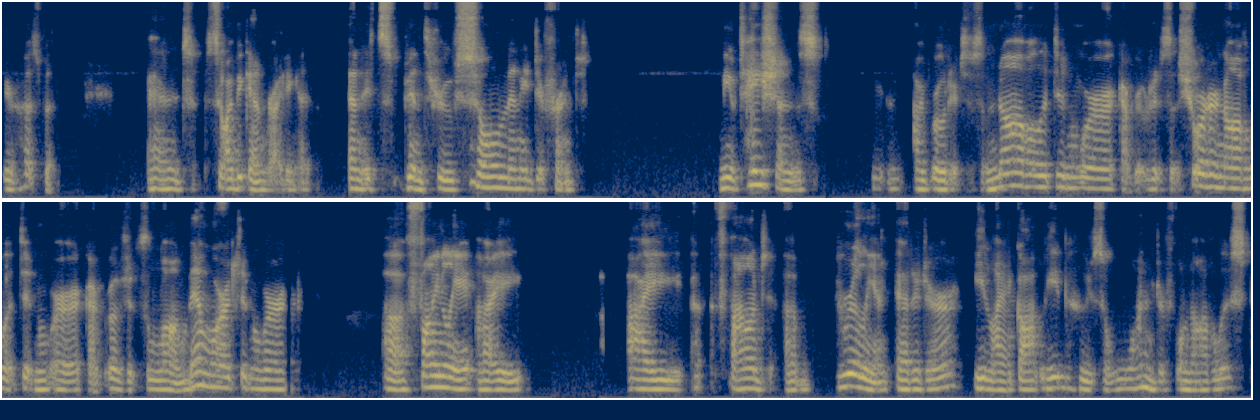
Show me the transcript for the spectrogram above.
your husband. And so I began writing it. And it's been through so many different mutations. I wrote it as a novel, it didn't work. I wrote it as a shorter novel, it didn't work. I wrote it as a long memoir, it didn't work uh, finally, I I found a brilliant editor, Eli Gottlieb, who's a wonderful novelist,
